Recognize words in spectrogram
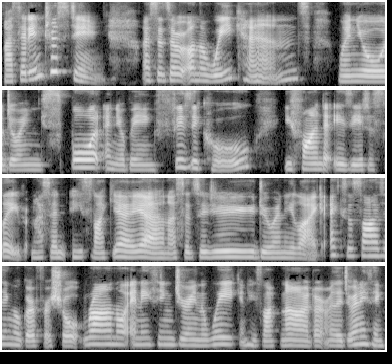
I said, interesting. I said, so on the weekends, when you're doing sport and you're being physical, you find it easier to sleep. And I said, he's like, yeah, yeah. And I said, so do you do any like exercising or go for a short run or anything during the week? And he's like, no, I don't really do anything.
